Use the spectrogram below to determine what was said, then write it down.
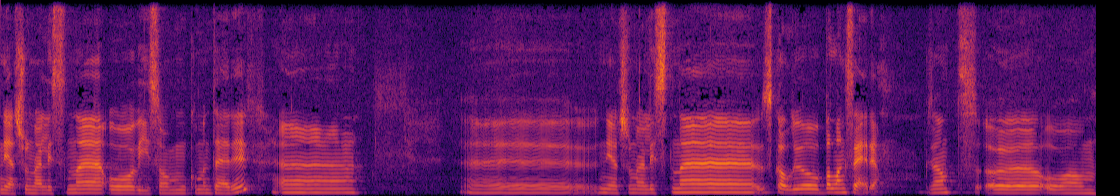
nyhetsjournalistene og vi som kommenterer. Eh, eh, nyhetsjournalistene skal jo balansere, ikke sant. Eh, og,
